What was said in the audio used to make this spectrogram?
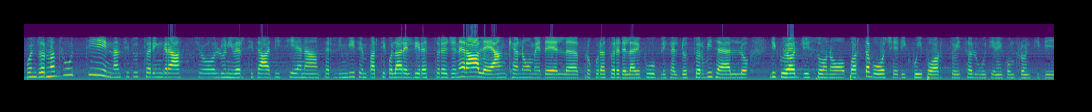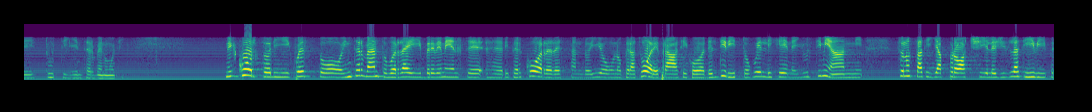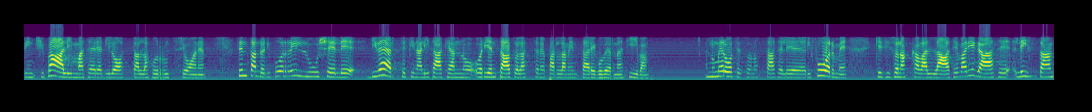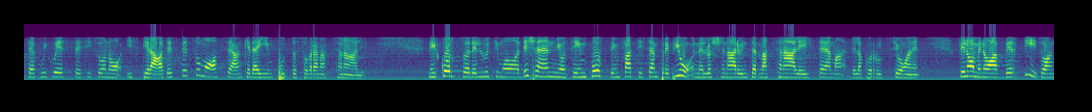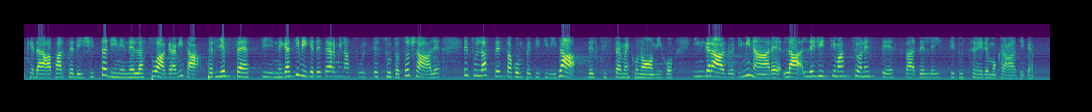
Buongiorno a tutti, innanzitutto ringrazio l'Università di Siena per l'invito, in particolare il direttore generale e anche a nome del Procuratore della Repubblica, il dottor Vitello, di cui oggi sono portavoce e di cui porto i saluti nei confronti di tutti gli intervenuti. Nel corso di questo intervento vorrei brevemente eh, ripercorrere, essendo io un operatore pratico del diritto, quelli che negli ultimi anni sono stati gli approcci legislativi principali in materia di lotta alla corruzione, tentando di porre in luce le diverse finalità che hanno orientato l'azione parlamentare governativa. Numerose sono state le riforme che si sono accavallate, variegate le istanze a cui queste si sono ispirate, spesso mosse anche da input sovranazionali. Nel corso dell'ultimo decennio si è imposto infatti sempre più nello scenario internazionale il tema della corruzione, fenomeno avvertito anche da parte dei cittadini nella sua gravità per gli effetti negativi che determina sul tessuto sociale e sulla stessa competitività del sistema economico, in grado di minare la legittimazione stessa delle istituzioni democratiche.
